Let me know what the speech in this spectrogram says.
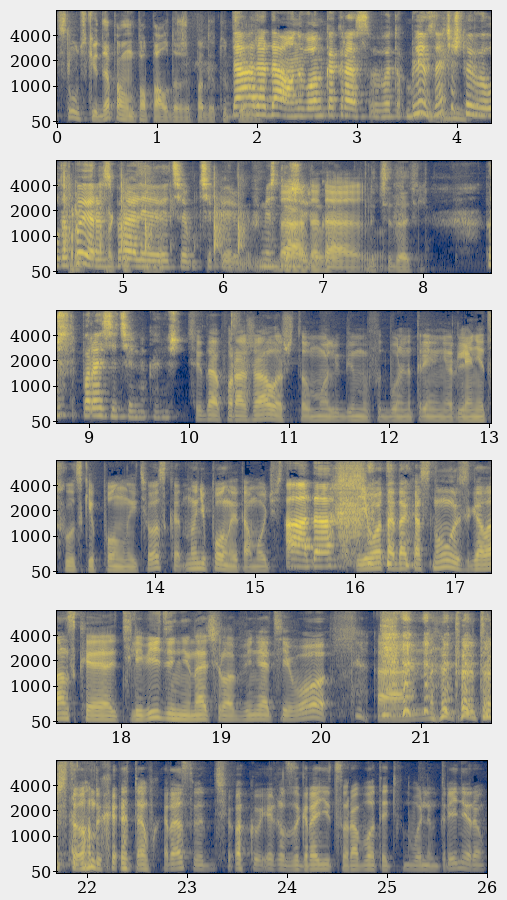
Слуцкий, да, по-моему, попал даже под эту Да, тему? да, да, он, он как раз в этом. Блин, знаете, что его ЛДП Про- разбрали про- этим теперь вместо Да, жили? да, да. Председатель. Просто поразительно, конечно. Всегда поражало, что мой любимый футбольный тренер Леонид Слуцкий полный тезка. Ну, не полный там отчество. А, да. Его тогда коснулось голландское телевидение, начал обвинять его, а, то, то, что он там харасмент, чувак уехал за границу работать футбольным тренером,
